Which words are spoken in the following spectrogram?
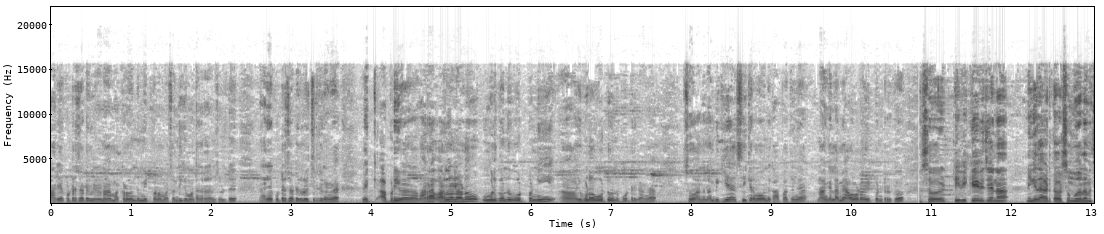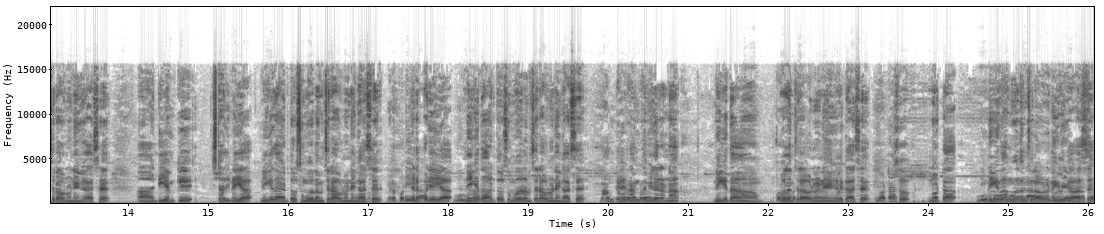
நிறைய குற்றச்சாட்டுகள் என்னன்னா மக்கள் வந்து மீட் பண்ண சந்திக்க மாட்டேங்கிறான்னு சொல்லிட்டு நிறைய குற்றச்சாட்டுகள் வச்சுருக்காங்க. அப்படி வர வரலனாலும் உங்களுக்கு வந்து ஓட் பண்ணி இவ்வளோ ஓட்டு வந்து போட்டிருக்காங்க. ஸோ அந்த நம்பிக்கையை சீக்கிரமாக வந்து காப்பாற்றுங்க நாங்கள் எல்லாமே அவங்களோட வெயிட் பண்ணிருக்கோம். ஸோ டிவிகே விஜயனா நீங்கள் தான் அடுத்த வருஷம் முதலமைச்சர் ஆகணும்னு எங்கள் ஆசை. டிஎம்கே ஸ்டாலின் ஐயா நீங்கள் தான் அடுத்த வருஷம் முதலமைச்சர் ஆகணும்னு எங்கள் ஆசை. எடப்பாடி ஐயா, நீங்கள் தான் அடுத்த வருஷம் முதலமைச்சர் ஆகணும்னு எங்கள் ஆசை. நாம் தமிழர் அண்ணா நீங்கள் தான் முதலமைச்சர் ஆகணும்னு எங்களுக்கு ஆசை? ஸோ நோட்டா நீங்கள் தான் முதலமைச்சர் ஆகணும்னு எங்களுக்கு ஆசை.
